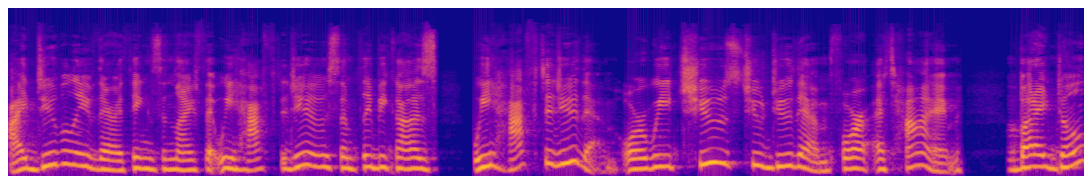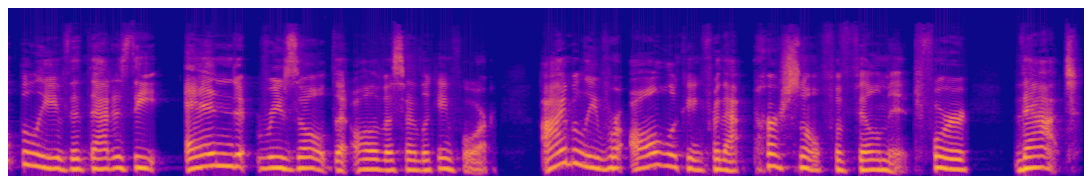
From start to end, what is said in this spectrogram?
I do believe there are things in life that we have to do simply because we have to do them or we choose to do them for a time. But I don't believe that that is the end result that all of us are looking for. I believe we're all looking for that personal fulfillment, for that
